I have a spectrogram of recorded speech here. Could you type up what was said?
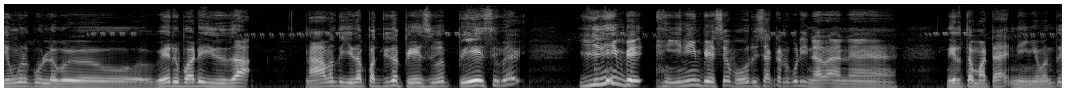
இவங்களுக்கும் உள்ள வேறுபாடு இதுதான். நான் வந்து இதை பற்றி தான் பேசுவேன் பேசுவேன் இனியும் பே இனியும் பேச ஒரு செகண்ட் கூட நான் நிறுத்த மாட்டேன். நீங்கள் வந்து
